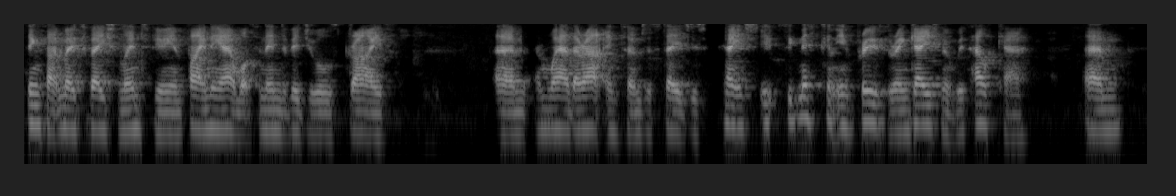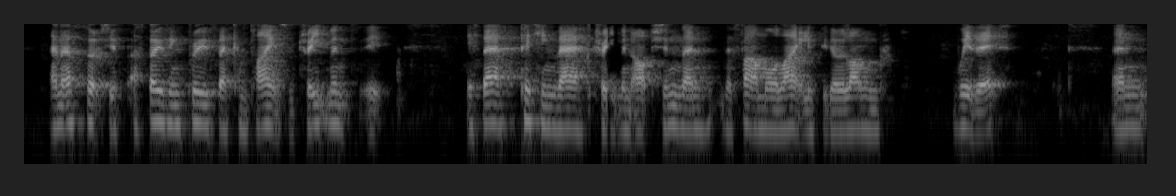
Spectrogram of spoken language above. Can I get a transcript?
things like motivational interviewing and finding out what's an individual's drive um, and where they're at in terms of stages of change, it significantly improves their engagement with healthcare. Um, and as such, I suppose improves their compliance with treatment. It if they're picking their treatment option, then they're far more likely to go along with it. And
